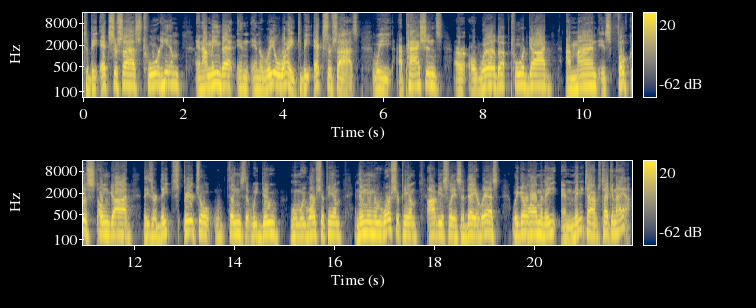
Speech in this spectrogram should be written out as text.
to be exercised toward him. And I mean that in, in a real way, to be exercised we our passions are, are welled up toward God. Our mind is focused on God. These are deep spiritual things that we do when we worship Him. And then when we worship Him, obviously it's a day of rest. We go home and eat and many times take a nap.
